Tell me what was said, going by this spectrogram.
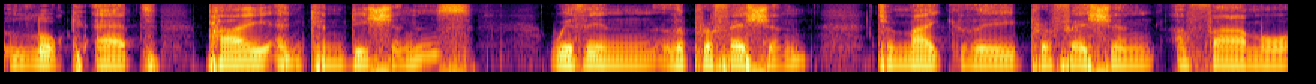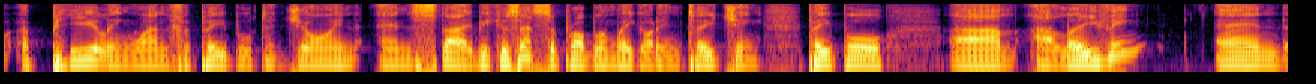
look at pay and conditions within the profession to make the profession a far more appealing one for people to join and stay. Because that's the problem we got in teaching. People um, are leaving and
